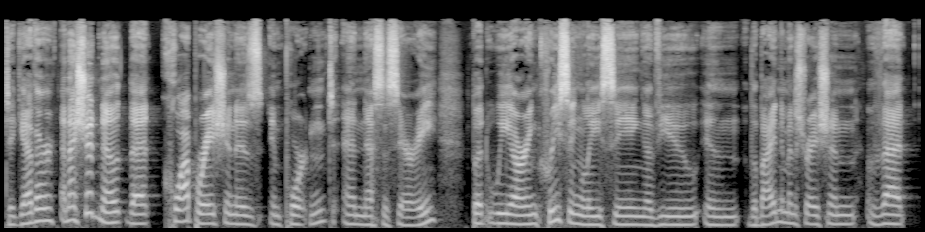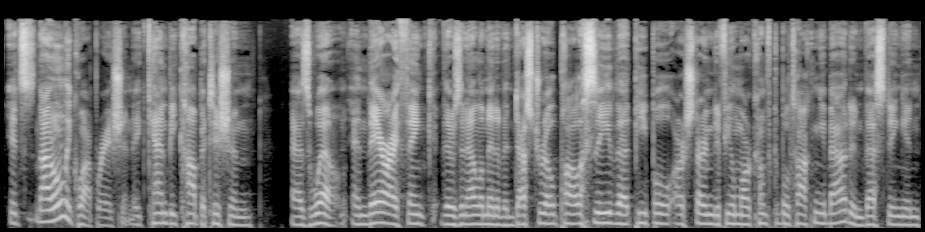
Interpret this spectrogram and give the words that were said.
together. And I should note that cooperation is important and necessary, but we are increasingly seeing a view in the Biden administration that it's not only cooperation, it can be competition as well. And there, I think there's an element of industrial policy that people are starting to feel more comfortable talking about, investing in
